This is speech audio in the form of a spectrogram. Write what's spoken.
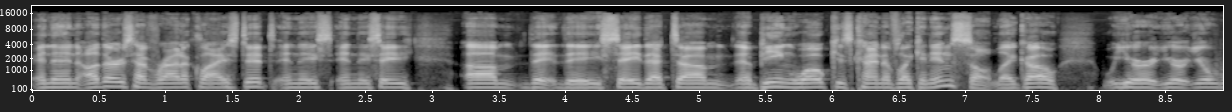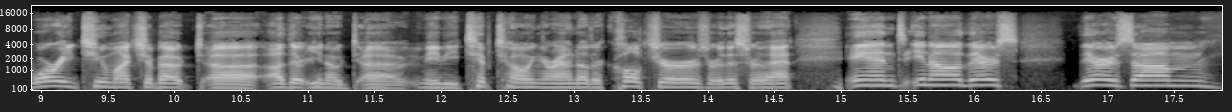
And then others have radicalized it, and they and they say um, they they say that um, being woke is kind of like an insult, like oh you're you're you're worried too much about uh, other you know uh, maybe tiptoeing around other cultures or this or that. And you know there's there's um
